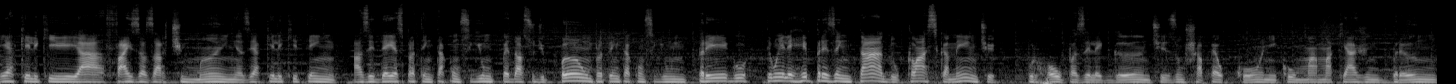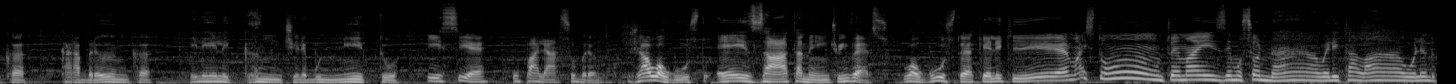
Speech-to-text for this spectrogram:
é aquele que a, faz as artimanhas, é aquele que tem as ideias para tentar conseguir um pedaço de pão, para tentar conseguir um emprego. Então ele é representado classicamente por roupas elegantes, um chapéu cônico, uma maquiagem branca, cara branca. Ele é elegante, ele é bonito. Esse é o palhaço branco. Já o Augusto é exatamente o inverso. O Augusto é aquele que é mais tonto, é mais emocional, ele tá lá olhando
